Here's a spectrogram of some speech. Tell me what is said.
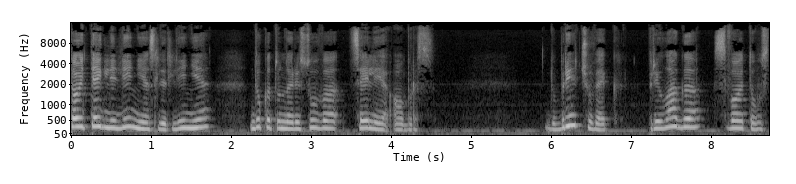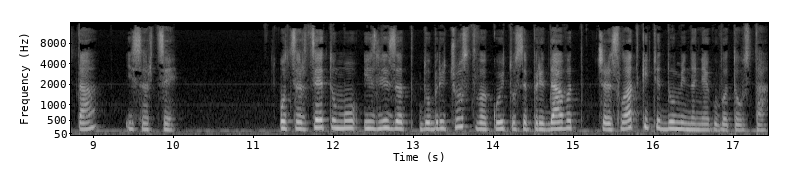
Той тегли линия след линия, докато нарисува целия образ. Добрият човек прилага своята уста и сърце. От сърцето му излизат добри чувства, които се предават чрез сладките думи на неговата уста.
